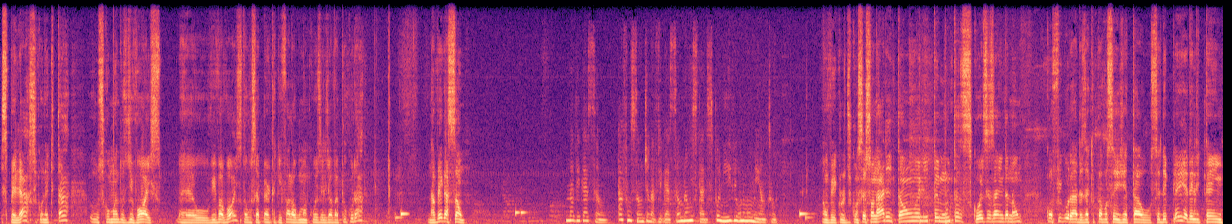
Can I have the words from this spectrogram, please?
espelhar, se conectar. Os comandos de voz, é, o Viva Voz, então você aperta aqui, fala alguma coisa, ele já vai procurar. Navegação. Navegação. A função de navegação não está disponível no momento. É um veículo de concessionária, então ele tem muitas coisas ainda não configuradas aqui para você injetar o CD player ele tem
